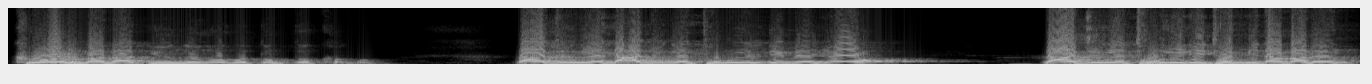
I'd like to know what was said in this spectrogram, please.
그 얼마나 유능하고 똑똑하고 나중에 나중에 동일되면요 나중에 동일이 됩니다마는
